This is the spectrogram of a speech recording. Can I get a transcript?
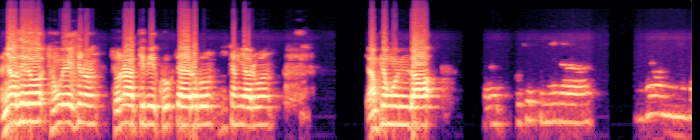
안녕하세요. 전국에 계시는 조나TV 구독자 여러분, 시청자 여러분, 양평호입니다. 보셨습니다. 회원입니다.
